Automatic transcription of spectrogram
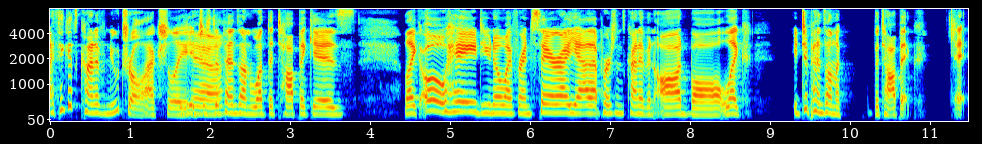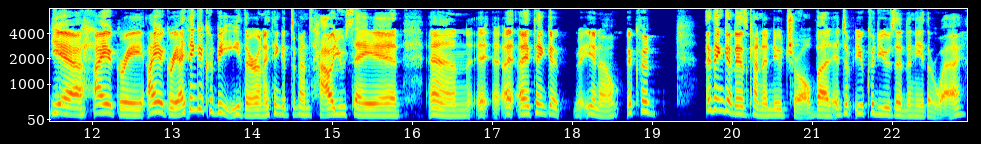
I think it's kind of neutral, actually. It just depends on what the topic is. Like, oh, hey, do you know my friend Sarah? Yeah, that person's kind of an oddball. Like, it depends on the the topic. Yeah, I agree. I agree. I think it could be either, and I think it depends how you say it, and it, I, I think it, you know, it could. I think it is kind of neutral, but it you could use it in either way.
